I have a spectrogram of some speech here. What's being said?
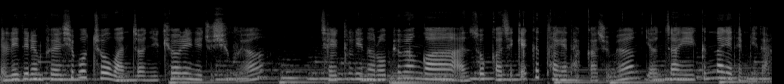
LED 램프에 15초 완전히 큐어링 해주시고요. 젤 클리너로 표면과 안쪽까지 깨끗하게 닦아주면 연장이 끝나게 됩니다.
